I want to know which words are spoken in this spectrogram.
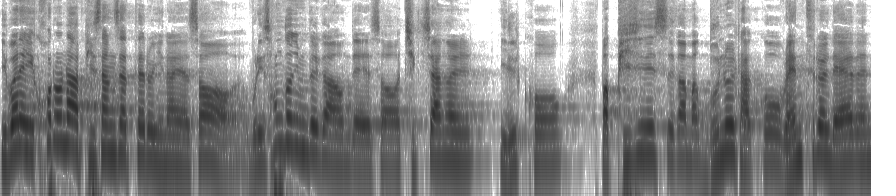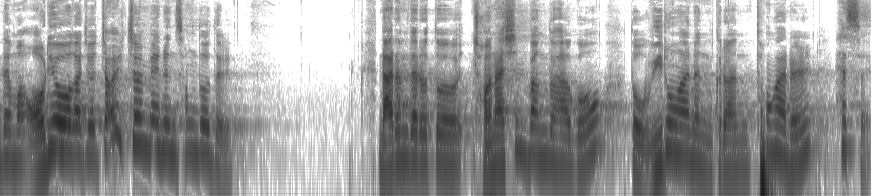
이번에 이 코로나 비상사태로 인하여서 우리 성도님들 가운데에서 직장을 잃고 막 비즈니스가 막 문을 닫고 렌트를 내야 되는데 막 어려워가지고 쩔쩔매는 성도들. 나름대로 또 전화 신방도 하고 또 위로하는 그런 통화를 했어요.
